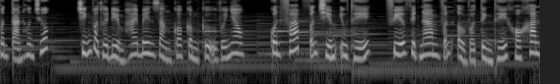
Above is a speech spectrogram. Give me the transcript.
phân tán hơn trước. Chính vào thời điểm hai bên rằng co cầm cự với nhau, quân Pháp vẫn chiếm ưu thế, phía Việt Nam vẫn ở vào tình thế khó khăn,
